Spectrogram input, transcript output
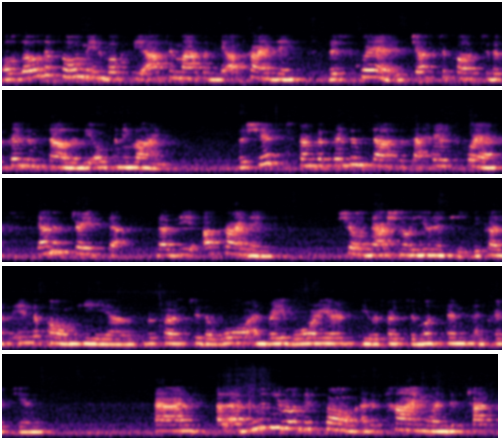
Although the poem invokes the aftermath of the uprising, the square is juxtaposed to the prison cell in the opening line. The shift from the prison cell to Tahrir Square demonstrates that, that the uprising showed national unity because in the poem he um, refers to the war and brave warriors, he refers to Muslims and Christians. And Al-Abnudi wrote this poem at a time when distrust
